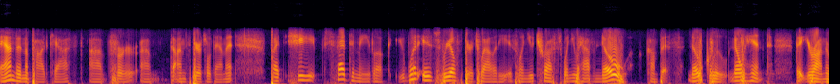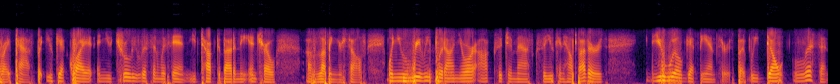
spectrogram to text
and in the podcast uh, for um, the I'm Spiritual Damn It. But she said to me, "Look, what is real spirituality is when you trust, when you have no compass, no clue, no hint that you're on the right path, but you get quiet and you truly listen within. You talked about in the intro of loving yourself. When you really put on your oxygen mask so you can help others, you will get the answers. But we don't listen.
